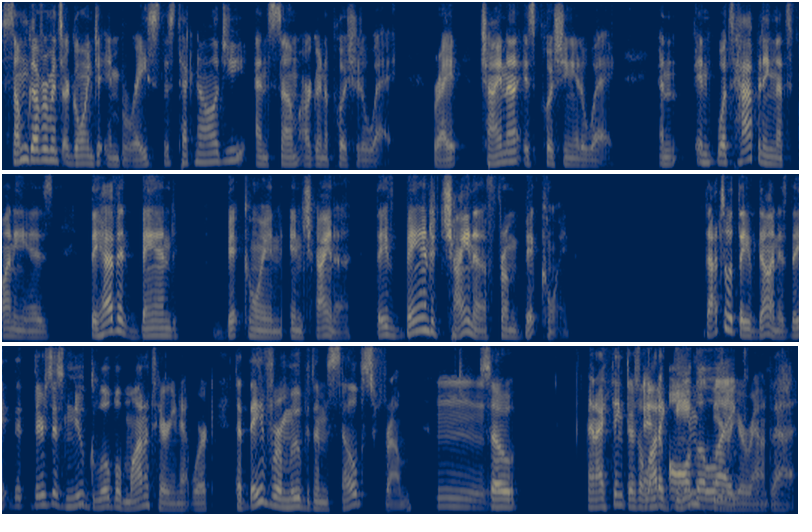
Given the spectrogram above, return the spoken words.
some governments are going to embrace this technology and some are going to push it away right? China is pushing it away. And and what's happening that's funny is they haven't banned bitcoin in china. They've banned china from bitcoin. That's what they've done is they th- there's this new global monetary network that they've removed themselves from. Mm. so and i think there's a lot of game the, theory like, around that.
